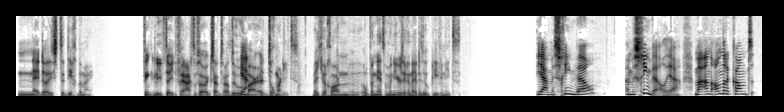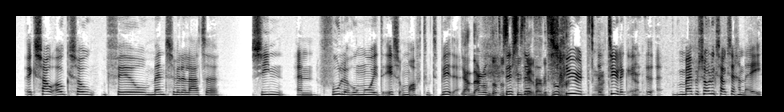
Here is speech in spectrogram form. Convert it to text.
nee, dat is te dicht bij mij. Vind ik lief dat je het vraagt of zo, ik zou het wel doen, Ja. maar eh, toch maar niet. Weet je wel, gewoon op een nette manier zeggen, nee, dat doe ik liever niet. Ja, misschien wel. Misschien wel, ja. Maar aan de andere kant, ik zou ook zoveel mensen willen laten zien en voelen hoe mooi het is om af en toe te bidden. Ja, daarom, dat was dus precies de waar ik het vroeg. schuurt, ah, natuurlijk. Ja. Mij persoonlijk zou ik zeggen nee.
